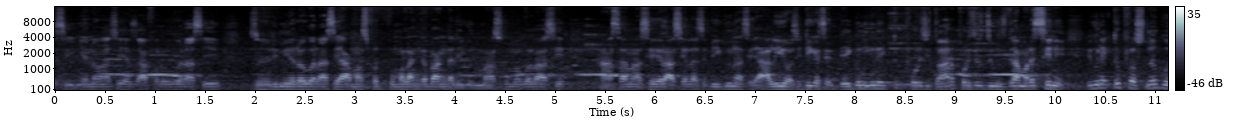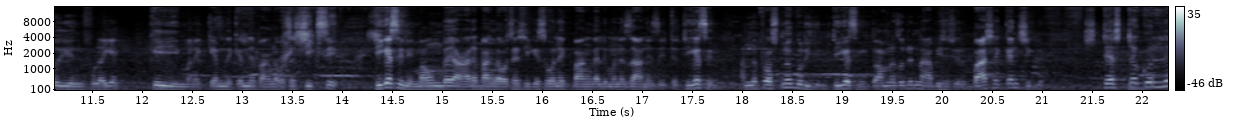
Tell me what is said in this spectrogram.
আছে কেন আছে জাফর ওগর আছে জহিরমিয়র ওগর আছে আমাসফট কুমালাঙ্গা বাঙালি গুণ মাসুম ওগল আছে হাসান আছে রাসেল আছে বিগুন আছে আলিও আছে, ঠিক আছে? বেগুন এগুলো একটু পরিচিত, আর পরিচিত জিনিস আমার চেনে, এগুলো একটু প্রশ্ন করি ফুলাইয়া কি মানে কেমনে কেমনে বাংলা ভাষা শিখছে? ঠিক আছে নি? মাউন ভাই আরে বাংলা ভাষা শিখেছে, অনেক বাঙালি মানে জানে যেটা ঠিক আছে? আমরা প্রশ্ন করি ঠিক আছে তো আমরা যদি না বিশ্বাস করি বাসা কেন শিখলো? চেষ্টা করলে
